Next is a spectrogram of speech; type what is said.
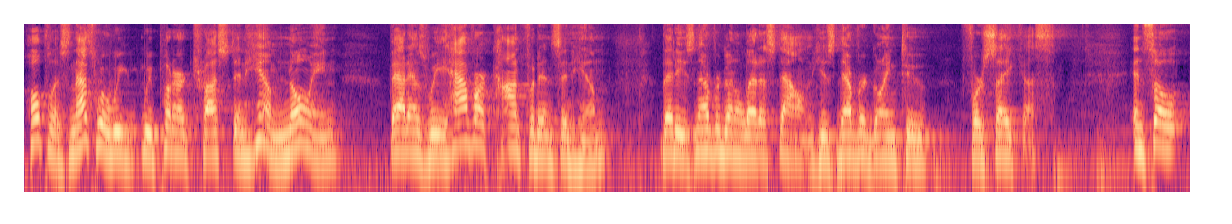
hopeless. And that's where we, we put our trust in Him, knowing that as we have our confidence in Him, that He's never going to let us down. He's never going to forsake us. And so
